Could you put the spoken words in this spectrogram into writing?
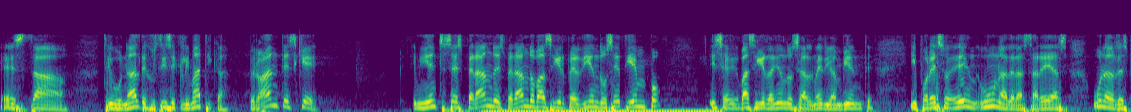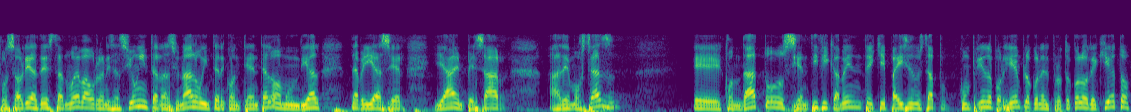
esta Tribunal de Justicia Climática. Pero antes que, mientras esperando, esperando, va a seguir perdiéndose tiempo y se va a seguir dañándose al medio ambiente. Y por eso en una de las tareas, una de las responsabilidades de esta nueva organización internacional o intercontinental o mundial debería ser ya empezar a demostrar eh, con datos científicamente qué países no están cumpliendo, por ejemplo, con el protocolo de Kioto,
